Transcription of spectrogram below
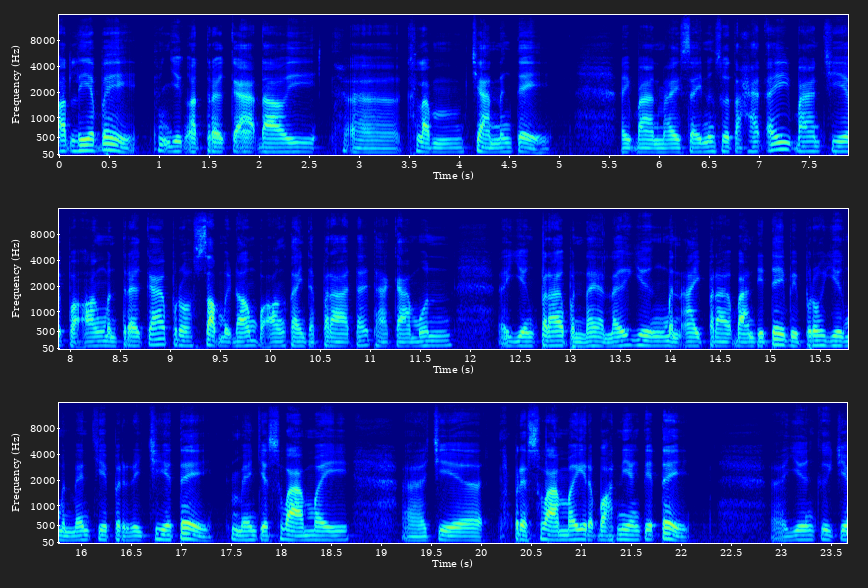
អត់លៀបទេយើងអត់ត្រូវការដោយអឺក្លឹមចាន់ហ្នឹងទេហើយបានម៉ៃសីនឹងសួរថាហេតុអីបានជាព្រះអង្គមិនត្រូវការព្រោះសពមួយដងព្រះអង្គតែងតែប្រើទៅថាការមុនយើងប្រើប៉ុន្តែឥឡូវយើងមិនអាចប្រើបានទៀតទេពីព្រោះយើងមិនមែនជាព្រះរាជាទេមិនមែនជាស្វាមីជាព្រះស្វាមីរបស់នាងទៀតទេយើងគឺជា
